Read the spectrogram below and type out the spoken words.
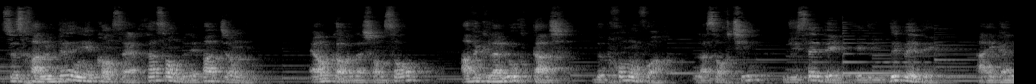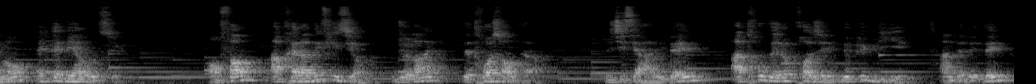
ce sera le dernier concert rassemblé par Johnny. Et encore la chanson avec la lourde tâche de promouvoir la sortie du CD et du DVD a également été bien reçue. Enfin, après la diffusion du live des trois chanteurs, Laetitia Hallyday a trouvé le projet de publier un DVD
